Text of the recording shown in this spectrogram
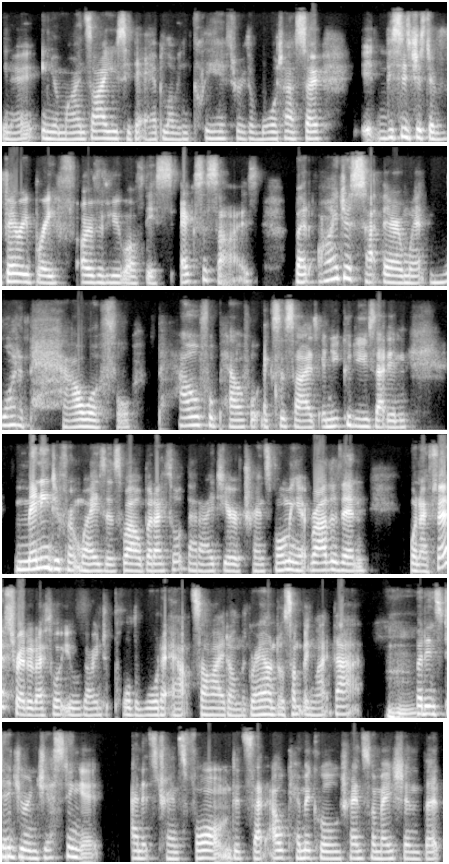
you know, in your mind's eye, you see the air blowing clear through the water. So it, this is just a very brief overview of this exercise. But I just sat there and went, what a powerful, powerful, powerful exercise. And you could use that in many different ways as well. But I thought that idea of transforming it rather than when I first read it, I thought you were going to pour the water outside on the ground or something like that. Mm-hmm. But instead, you're ingesting it and it's transformed. It's that alchemical transformation that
